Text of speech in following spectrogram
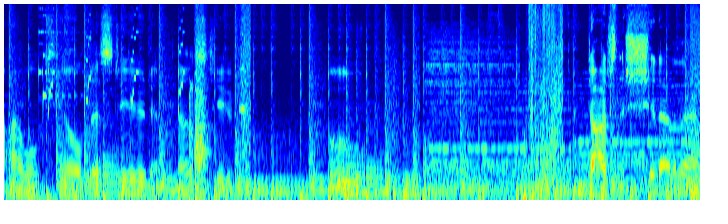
I will kill this dude and those two. Ooh. Dodge the shit out of that.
